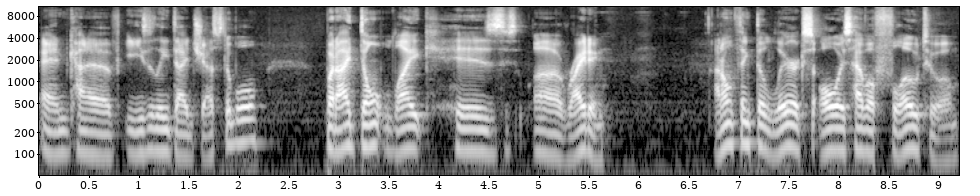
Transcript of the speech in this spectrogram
and kind of easily digestible, but I don't like his uh, writing. I don't think the lyrics always have a flow to them,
